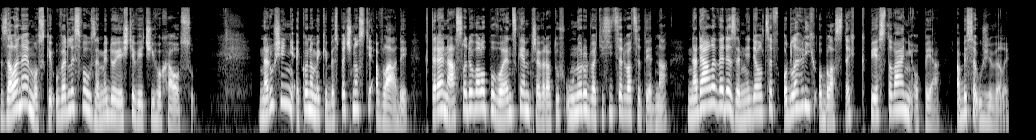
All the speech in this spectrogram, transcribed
zelené mozky uvedly svou zemi do ještě většího chaosu. Narušení ekonomiky bezpečnosti a vlády, které následovalo po vojenském převratu v únoru 2021, nadále vede zemědělce v odlehlých oblastech k pěstování opia, aby se uživili.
